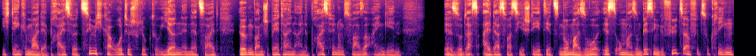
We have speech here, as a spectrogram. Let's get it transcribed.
Ich denke mal, der Preis wird ziemlich chaotisch fluktuieren in der Zeit, irgendwann später in eine Preisfindungsphase eingehen. Äh, sodass all das, was hier steht, jetzt nur mal so ist, um mal so ein bisschen Gefühl dafür zu kriegen,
